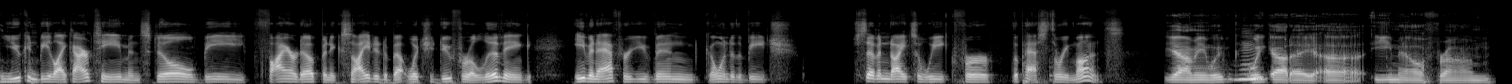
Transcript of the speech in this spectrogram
you can be like our team and still be fired up and excited about what you do for a living, even after you've been going to the beach seven nights a week for the past three months. Yeah, I mean we mm-hmm. we got a uh, email from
